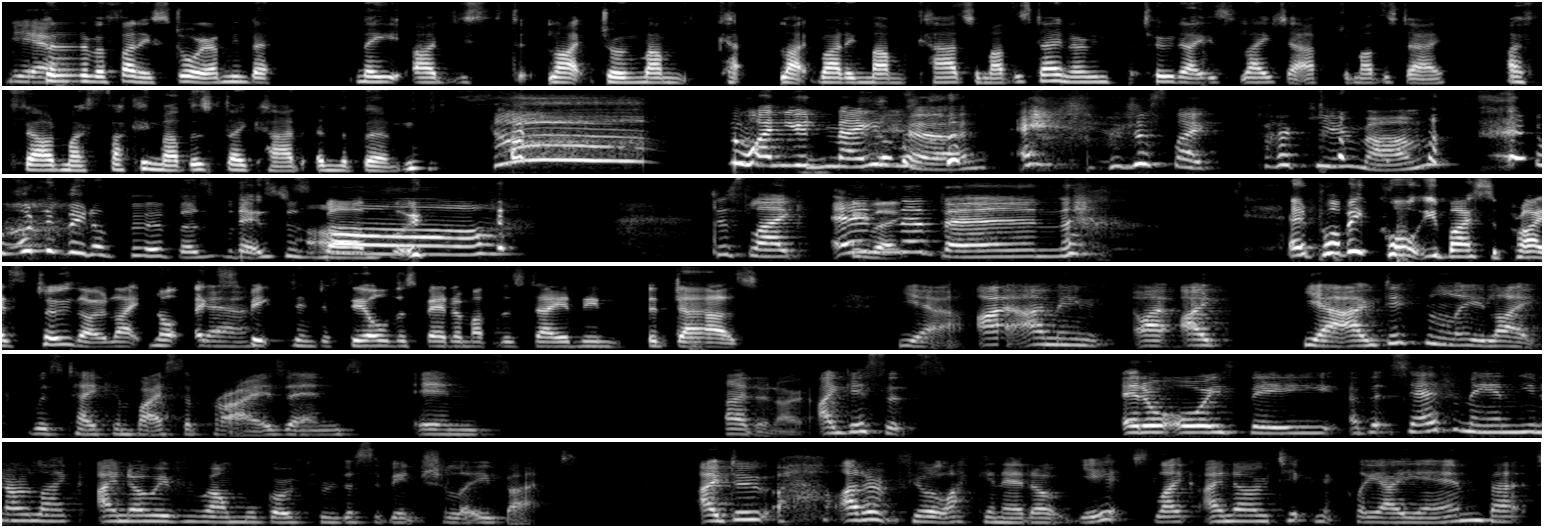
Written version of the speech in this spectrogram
yeah Bit of a funny story. I remember me, I used to like doing mum, like writing mum cards for Mother's Day. And I remember two days later after Mother's Day, I found my fucking Mother's Day card in the bin. the one you'd made her and you're just like fuck you mum it wouldn't have been on purpose, but that's just Oh, just like in Anyway. the bin It probably caught you by surprise too, though, like not Yeah. expecting to feel this bad on Mother's Day, and then it does. yeah i i mean i i yeah i definitely like was taken by surprise and and i don't know i guess it's it'll always be a bit sad for me and you know like i know everyone will go through this eventually but i do i don't feel like an adult yet. Like i know technically i am but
